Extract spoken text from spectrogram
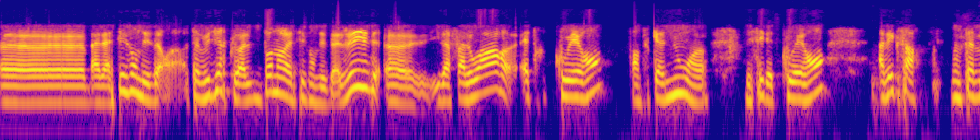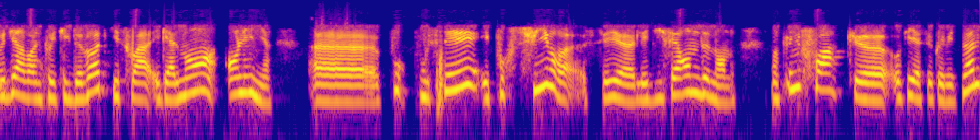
Euh, bah, la saison des ça veut dire que pendant la saison des âgés, euh, il va falloir être cohérent. Enfin, en tout cas, nous, euh, on essaie d'être cohérent avec ça. Donc, ça veut dire avoir une politique de vote qui soit également en ligne euh, pour pousser et pour suivre ces, euh, les différentes demandes. Donc, une fois que, OK, il y a ce commitment,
